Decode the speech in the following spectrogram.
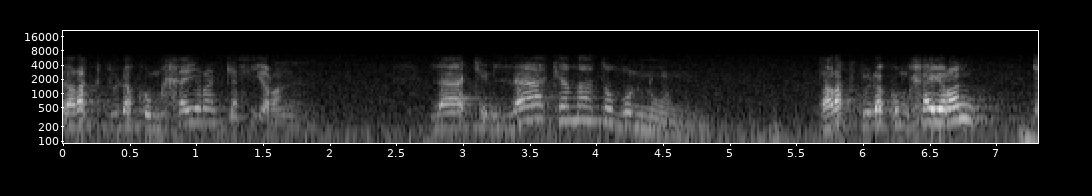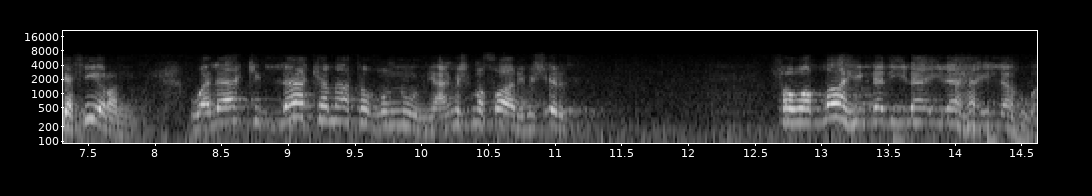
تركت لكم خيرا كثيرا لكن لا كما تظنون. تركت لكم خيرا كثيرا ولكن لا كما تظنون. يعني مش مصاري مش إرث. فوالله الذي لا إله إلا هو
